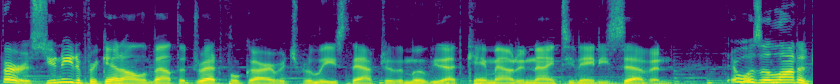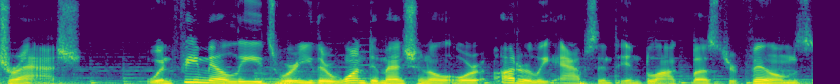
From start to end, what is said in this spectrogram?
First, you need to forget all about the dreadful garbage released after the movie that came out in 1987. There was a lot of trash. When female leads were either one-dimensional or utterly absent in blockbuster films,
